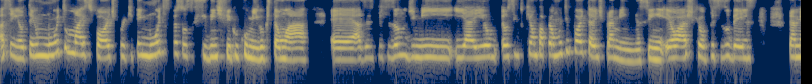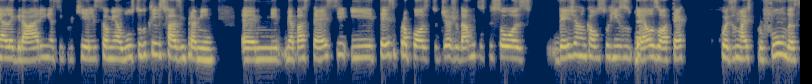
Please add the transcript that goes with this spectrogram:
Assim, eu tenho muito mais forte porque tem muitas pessoas que se identificam comigo, que estão lá, é, às vezes precisando de mim, e aí eu, eu sinto que é um papel muito importante para mim. Assim, eu acho que eu preciso deles para me alegrarem, assim, porque eles são minha luz, tudo que eles fazem para mim é, me, me abastece e ter esse propósito de ajudar muitas pessoas, desde arrancar o sorriso delas ou até coisas mais profundas,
